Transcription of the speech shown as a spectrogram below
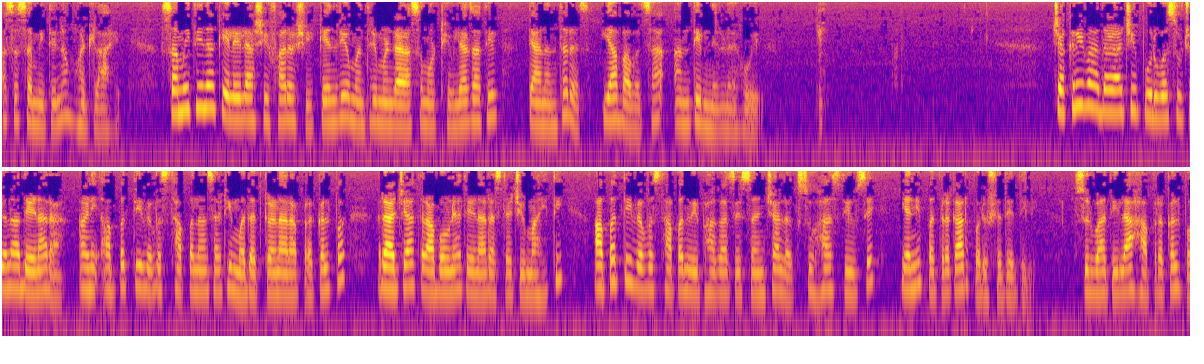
असं समितीनं म्हटलं आहे. समितीनं केलेल्या शिफारशी केंद्रीय मंत्रिमंडळासमोर ठेवल्या जातील. त्यानंतरच याबाबतचा अंतिम निर्णय होईल. चक्रीवादळाची पूर्वसूचना देणारा आणि आपत्ती व्यवस्थापनासाठी मदत करणारा प्रकल्प राज्यात राबवण्यात येणार असल्याची माहिती आपत्ती व्यवस्थापन विभागाचे संचालक सुहास दिवसे यांनी पत्रकार परिषदेत दिली. सुरुवातीला हा प्रकल्प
